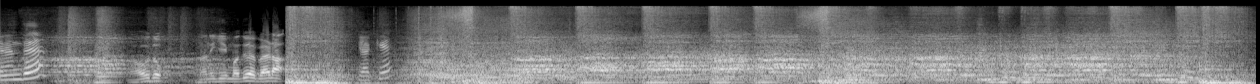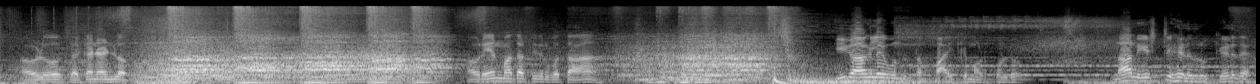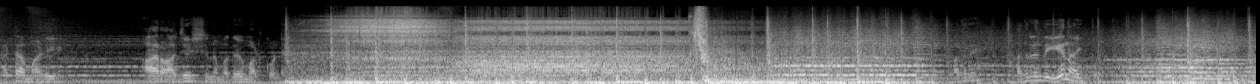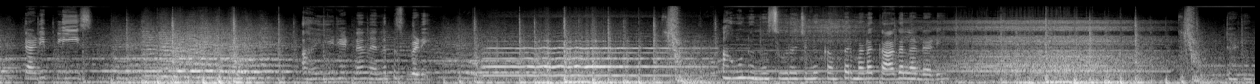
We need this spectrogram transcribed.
ಏನಂದೆ? ಹೌದು ನನಗೆ ಈ ಮದುವೆ ಬೇಡ. ಯಾಕೆ? ಸೆಕೆಂಡ್ ಹ್ಯಾಂಡ್ಲು ಅವ್ರೇನು ಮಾತಾಡ್ತಿದ್ರು ಗೊತ್ತಾ? ಈಗಾಗಲೇ ಒಂದು ತಪ್ಪು ಆಯ್ಕೆ ಮಾಡಿಕೊಂಡು ನಾನು ಎಷ್ಟು ಹೇಳಿದ್ರು ಕೇಳದೆ ಹಠ ಮಾಡಿ ಆ ರಾಜೇಶನ ಮದುವೆ ಮಾಡಿಕೊಂಡೆ. ಆದರೆ ಅದರಿಂದ ಏನಾಯ್ತು? ಡ್ಯಾಡಿ ಪ್ಲೀಸ್ ಆ ಈಡಿಯಟ್ನ ನೆನಪಿಸ್ಬೇಡಿ. ಮಾಡೋಕ್ಕಾಗಲ್ಲ ಡ್ಯಾಡಿ. ಡ್ಯಾಡಿ,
